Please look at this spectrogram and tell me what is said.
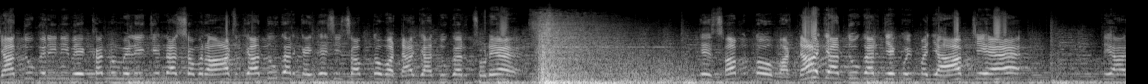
ਜਾਦੂਗਰੀ ਨਹੀਂ ਵੇਖਣ ਨੂੰ ਮਿਲੀ, ਜਿੰਨਾ ਸਮਰਾਟ ਜਾਦੂਗਰ ਕਹਿੰਦੇ ਸੀ, ਸਭ ਤੋਂ ਵੱਡਾ ਜਾਦੂਗਰ ਸੁਣਿਆ ਤੇ ਸਭ ਤੋਂ ਵੱਡਾ ਜਾਦੂਗਰ ਜੇ ਕੋਈ ਪੰਜਾਬ 'ਚ ਹੈ, ਤੇ ਆ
